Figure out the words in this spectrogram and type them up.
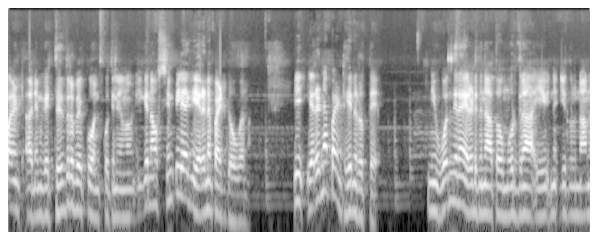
ಪಾಯಿಂಟ್ ನಿಮಗೆ ತಿಳಿದಿರಬೇಕು ಅಂದ್ಕೋತೀನಿ ನಾನು. ಈಗ ನಾವು ಸಿಂಪ್ಲಿಯಾಗಿ ಎರಡನೇ ಪಾಯಿಂಟ್ಗೆ ಹೋಗೋಣ. ಈ ಎರಡನೇ ಪಾಯಿಂಟ್ ಏನಿರುತ್ತೆ? ನೀವು ಒಂದಿನ, ಎರಡು ದಿನ ಅಥವಾ ಮೂರು ದಿನ ಈ, ಇದು ನಾನು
